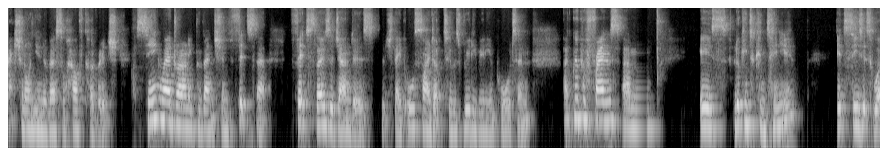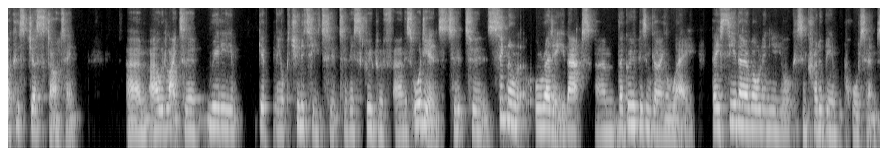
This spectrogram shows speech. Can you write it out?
action on universal health coverage, seeing where drowning prevention fits that fits those agendas, which they've all signed up to, is really, really important. That group of friends um, is looking to continue it sees its work as just starting. Um, I would like to really give the opportunity to, to this group of uh, this audience to, to signal already that um, the group isn't going away. They see their role in New York as incredibly important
